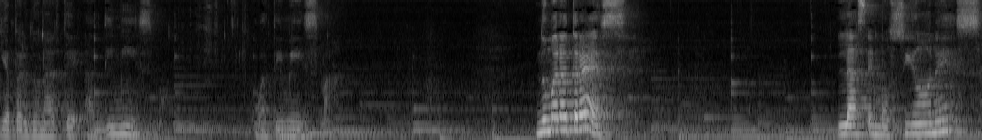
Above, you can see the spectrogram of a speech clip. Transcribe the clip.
y a perdonarte a ti mismo o a ti misma? Número 3. Las emociones,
